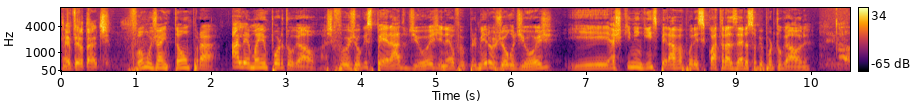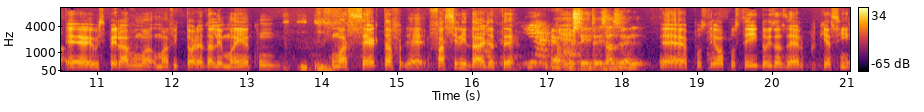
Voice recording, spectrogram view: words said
É verdade. Vamos já então pra Alemanha e Portugal. Acho que foi o jogo esperado de hoje, né? Foi o primeiro jogo de hoje. E acho que ninguém esperava por esse 4 a 0 sobre Portugal, né? É, eu esperava uma, uma vitória da Alemanha com, com uma certa é, facilidade até. É, eu apostei 3x0. É, apostei- eu apostei 2 a 0 porque assim,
